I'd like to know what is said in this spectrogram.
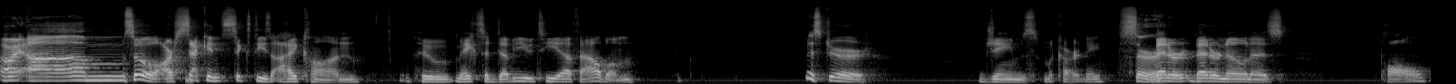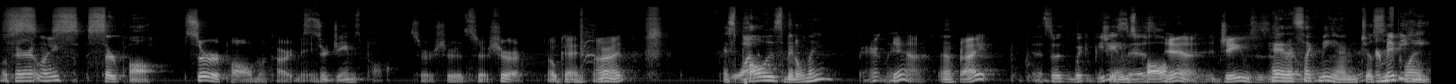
All right. Um. So our second '60s icon, who makes a WTF album, Mr. James McCartney, Sir. better better known as Paul, apparently S- Sir Paul. Sir Paul McCartney. Sir James Paul. Sir, sure, sure, sure. Okay. All right. Is Paul his middle name? Apparently. Yeah. Uh. Right. That's what Wikipedia James says. Paul. Yeah. James is. his Hey, that's like me. I'm Joseph Or maybe Glenn.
